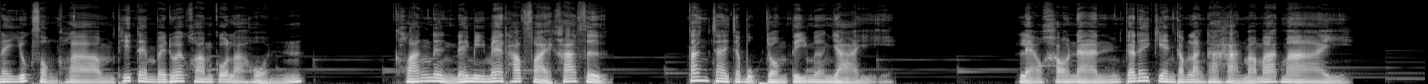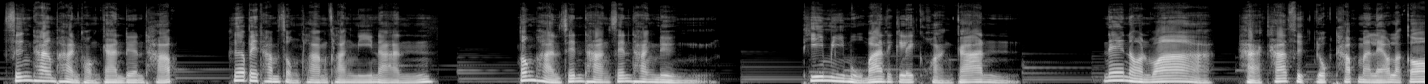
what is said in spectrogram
ในยุคสงครามที่เต็มไปด้วยความโกลาหล ครั้งหนึ่งได้มีแม่ทัพฝ่ายข้าศึก ตั้งใจจะบุกโจมตีเมืองใหญ่ แล้วเขานั้นก็ได้เกณฑ์กำลังทหารมามากมาย ซึ่งทางผ่านของการเดินทัพ เพื่อไปทำสงครามครั้งนี้นั้น ต้องผ่านเส้นทางเส้นทางหนึ่ง ที่มีหมู่บ้านเล็กๆ ขวางกัน้น แน่นอนว่าหากข้าศึกยกทัพมาแล้วแล้วก็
